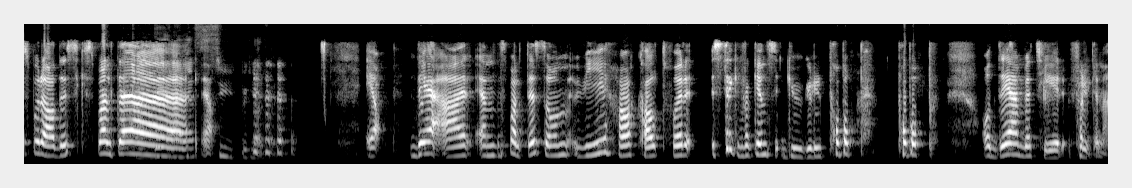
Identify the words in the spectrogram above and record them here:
sporadisk spalte? Det er Ja. jeg superklar for. det er en spalte som vi har kalt for Strikkeflokkens Google pop-up. Pop-up. Og det betyr følgende.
